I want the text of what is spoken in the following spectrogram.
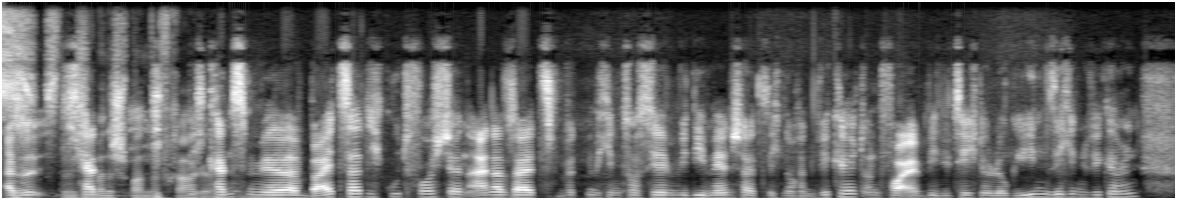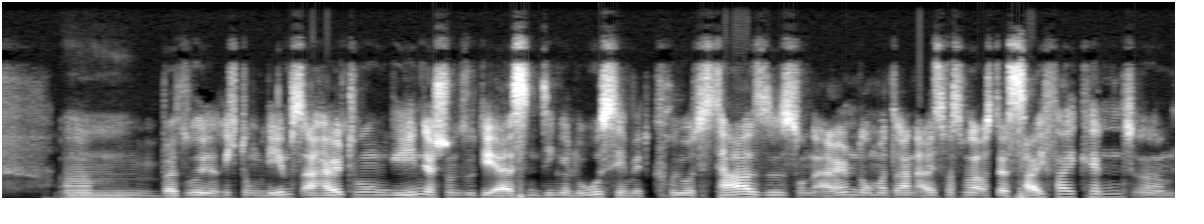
also das ist ich kann, eine spannende Frage. Ich, ich kann es mir beidseitig gut vorstellen. Einerseits wird mich interessieren, wie die Menschheit sich noch entwickelt und vor allem wie die Technologien sich entwickeln. Ähm, mhm. weil so in Richtung Lebenserhaltung gehen ja schon so die ersten Dinge los, hier mit Kryostasis und allem drum und dran, alles, was man aus der Sci-Fi kennt. Ähm,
